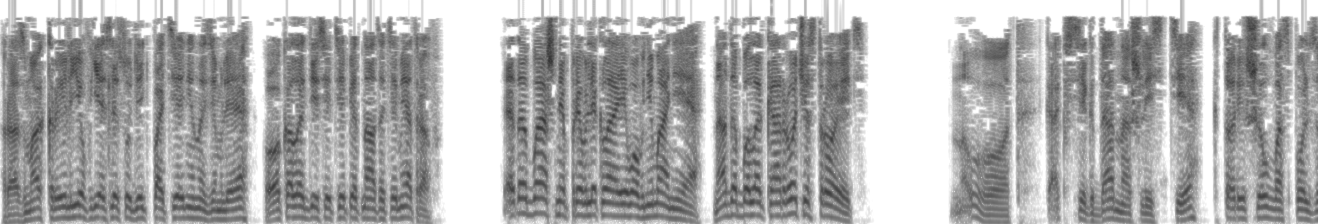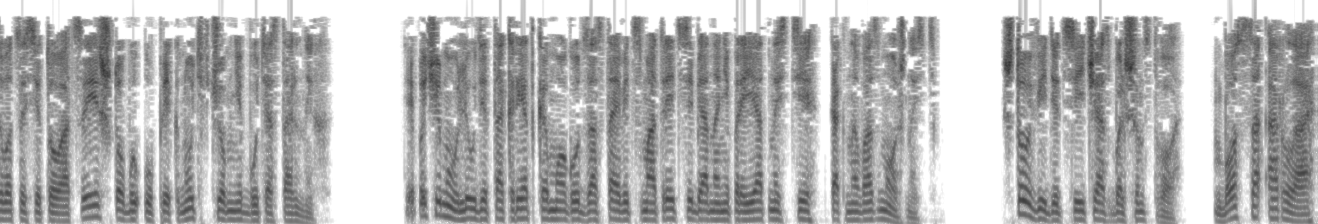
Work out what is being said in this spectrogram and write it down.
«Размах крыльев, если судить по тени на земле, около 10-15 метров. Эта башня привлекла его внимание, надо было короче строить!» Ну вот, как всегда нашлись те, кто решил воспользоваться ситуацией, чтобы упрекнуть в чем-нибудь остальных. И почему люди так редко могут заставить смотреть себя на неприятности, как на возможность? Что видит сейчас большинство? Босса Орла,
